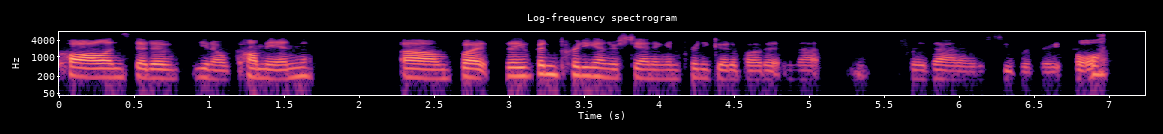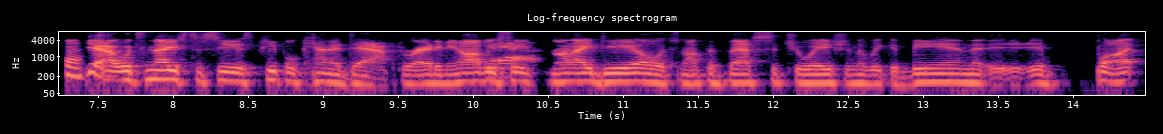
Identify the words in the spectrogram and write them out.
call instead of you know come in um, but they've been pretty understanding and pretty good about it and that for that i'm super grateful yeah what's nice to see is people can adapt right i mean obviously yeah. it's not ideal it's not the best situation that we could be in it, but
